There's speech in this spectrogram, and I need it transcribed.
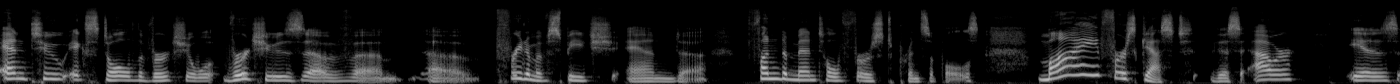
and to extol the virtual virtues of um, uh, freedom of speech and uh, fundamental first principles. My first guest this hour is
